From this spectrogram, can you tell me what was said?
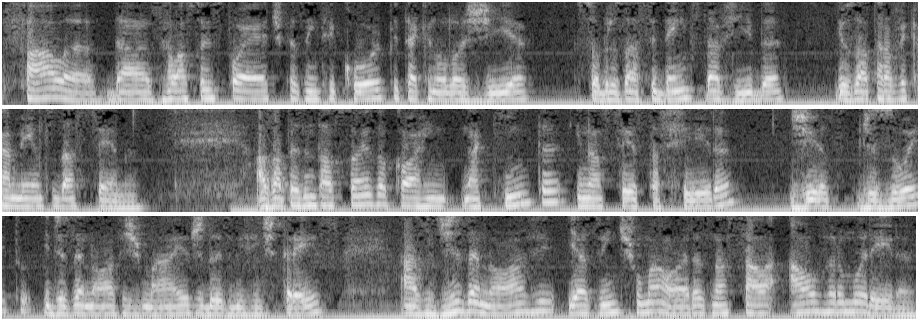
fala das relações poéticas entre corpo e tecnologia, sobre os acidentes da vida e os atravecamentos da cena. As apresentações ocorrem na quinta e na sexta-feira, dias 18 e 19 de maio de 2023, às 19 e às 21 horas na sala Álvaro Moreira.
